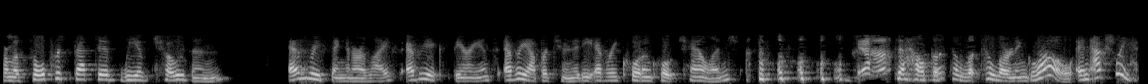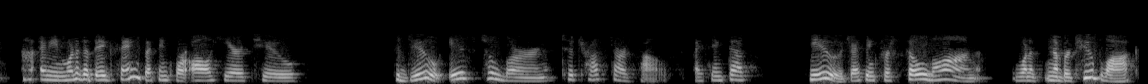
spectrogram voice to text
From a soul perspective, we have chosen everything in our life, every experience, every opportunity, every quote unquote challenge yeah. to help us uh-huh. to, to learn and grow. And actually, I mean, one of the big things I think we're all here to, to do is to learn to trust ourselves. I think that's huge. I think for so long, one of number two block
